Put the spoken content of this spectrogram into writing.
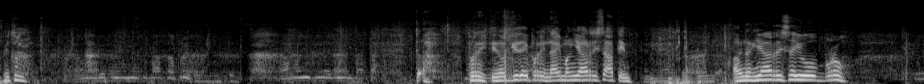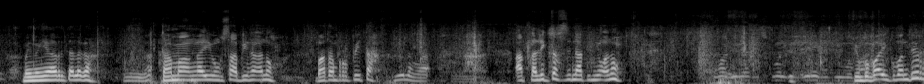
Sabi tol. Ta- Pre, tinawag yun ay pre, na ay mangyari sa atin. Ang nangyari sa iyo, bro. May nangyari talaga. Tama nga yung sabi ng ano, batang propita. Yun nga. At naligtas din natin yung ano, yung babaeng kumandir.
